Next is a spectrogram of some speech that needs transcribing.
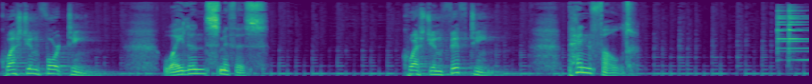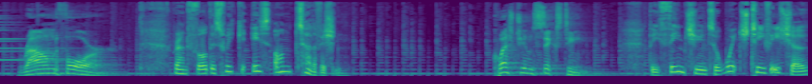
Question 14. Waylon Smithers. Question 15. Penfold. Round 4. Round 4 this week is on television. Question 16. The theme tune to which TV show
